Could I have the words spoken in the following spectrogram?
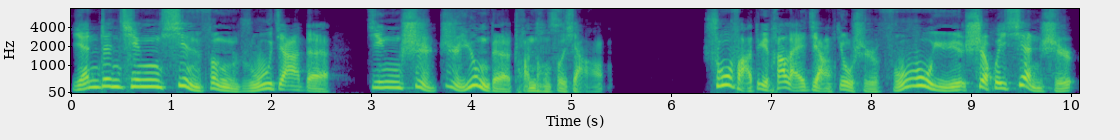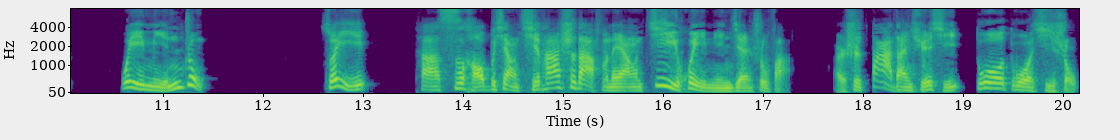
颜真卿信奉儒家的经世致用的传统思想，书法对他来讲就是服务于社会现实，为民众，所以他丝毫不像其他士大夫那样忌讳民间书法。而是大胆学习，多多吸收。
